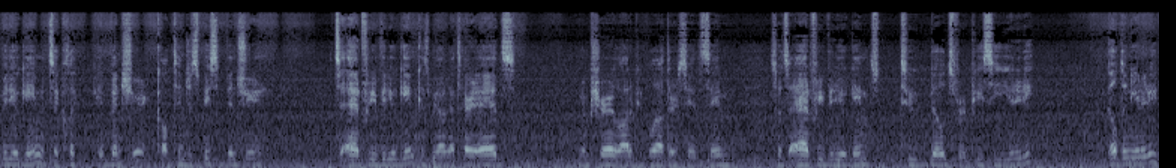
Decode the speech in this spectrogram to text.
video game. It's a click adventure called Tinge of Space Adventure. It's an ad free video game because we all got tired of ads. I'm sure a lot of people out there say the same. So it's an ad free video game. It's two builds for PC Unity, built in Unity,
